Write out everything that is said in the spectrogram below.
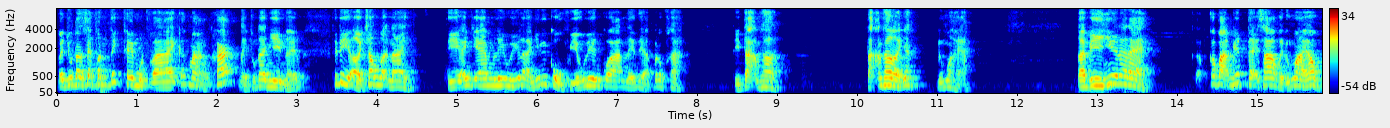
Vậy chúng ta sẽ phân tích thêm một vài các mảng khác để chúng ta nhìn đấy. thế thì ở trong đoạn này thì anh chị em lưu ý là những cái cổ phiếu liên quan đến gì bất động sản. Thì tạm thời tạm thời nhé đúng không ạ tại vì như thế này các bạn biết tại sao phải đứng ngoài không?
